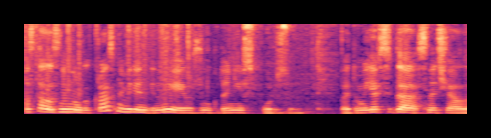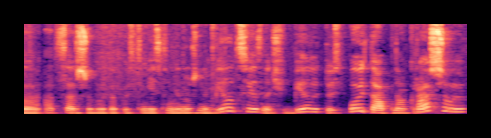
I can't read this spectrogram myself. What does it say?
Осталось немного красной меренги, но я ее уже никуда не использую. Поэтому я всегда сначала отсаживаю, допустим, если мне нужен белый цвет, значит белый. То есть поэтапно окрашиваю.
